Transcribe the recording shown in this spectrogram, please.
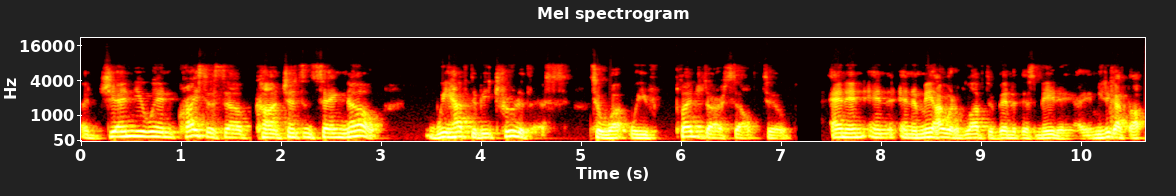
a genuine crisis of conscience and saying, no, we have to be true to this, to what we've pledged ourselves to. And in in in me, I would have loved to have been at this meeting. I mean, he got the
